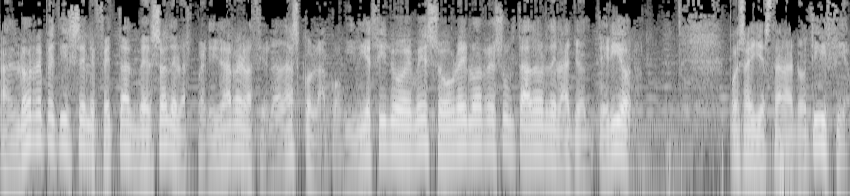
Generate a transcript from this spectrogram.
al no repetirse el efecto adverso de las pérdidas relacionadas con la COVID-19 sobre los resultados del año anterior. Pues ahí está la noticia.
